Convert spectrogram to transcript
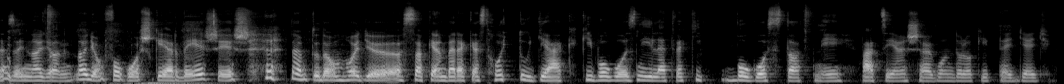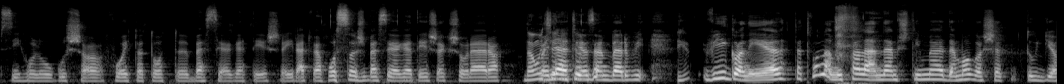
ez egy nagyon, nagyon fogos kérdés, és nem tudom, hogy a szakemberek ezt hogy tudják kibogozni, illetve kibogoztatni. Pácienssel gondolok itt egy-egy pszichológussal folytatott beszélgetésre, illetve hosszas beszélgetések sorára. De Vagy lehet, hogy az ember vígan él, tehát valami talán nem stimmel, de maga se tudja,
